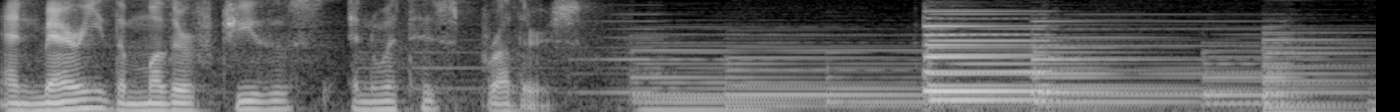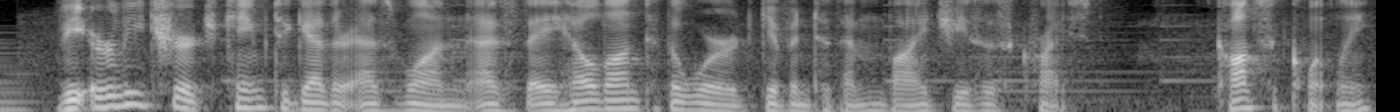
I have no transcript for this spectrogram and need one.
and Mary, the mother of Jesus, and with his brothers. The early church came together as one as they held on to the word given to them by Jesus Christ. Consequently,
